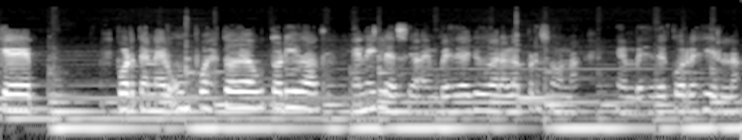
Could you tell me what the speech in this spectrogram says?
que por tener un puesto de autoridad en la iglesia, en vez de ayudar a la persona, en vez de corregirla,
